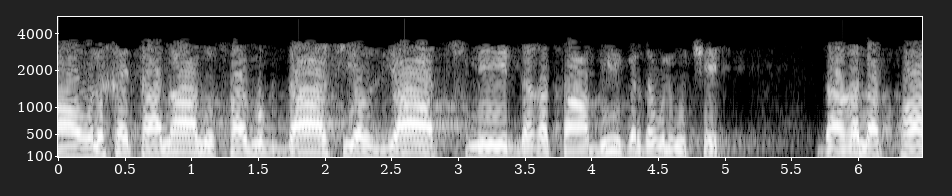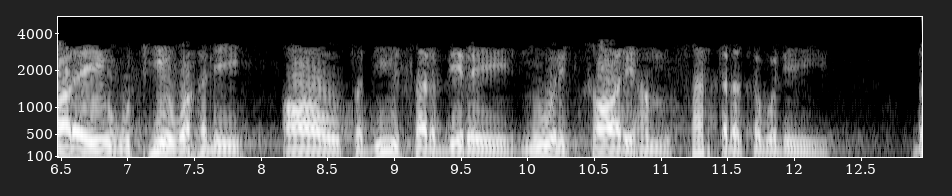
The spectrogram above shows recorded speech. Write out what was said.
او له شیطانانو څخه موږ داسې یو زیات شمیر دغه تابع ګرځولي وو چې دغه لپاره یې غوټې وهلې او په دې سربیره یې نورې چارې هم سرته رسولې د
